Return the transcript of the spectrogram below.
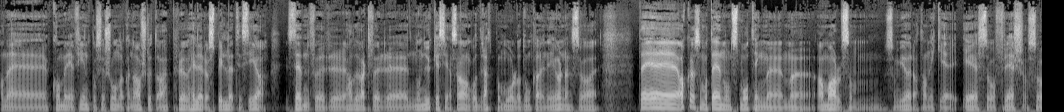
han er, kommer i en fin posisjon og kan avslutte og prøve heller å spille til sida. Istedenfor, hadde det vært for eh, noen uker siden, så hadde han gått rett på mål og dunka den i hjørnet. så det er akkurat som at det er noen småting med, med Amal som, som, gjør at han ikke er så fresh og så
